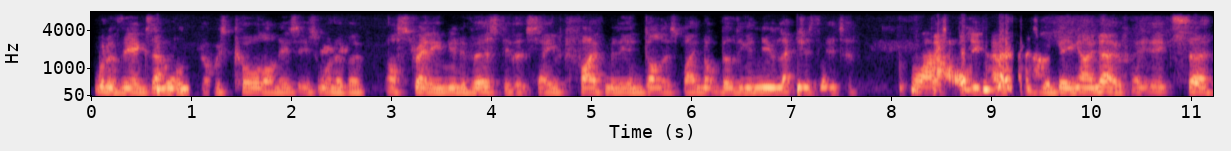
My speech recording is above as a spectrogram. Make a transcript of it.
one of the examples we always call on is is one of an Australian university that saved five million dollars by not building a new lecture theatre. Wow! How things were being. I know it's uh,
